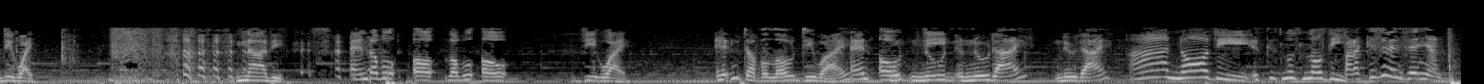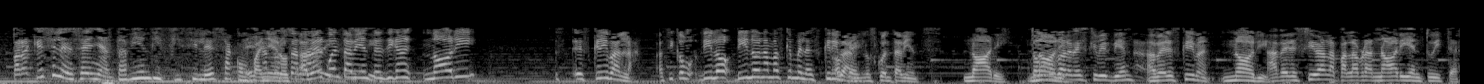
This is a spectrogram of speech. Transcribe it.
D Y. Naughty. N double O double O D Y. N double O D Y. N O Nude, D. nude eye. Nude eye. Ah, naughty. Es que no es naughty. ¿Para qué se le enseñan? ¿Para qué se le enseñan? Está bien difícil esa, compañeros. A ver, cuentavientes, difícil. digan naughty. es- Escríbanla. Así como, dilo, dilo nada más que me la escriban Ok. los cuentavientes. Naughty. ¿Todo el Naughty. mundo la va a escribir bien? A ver, escriban. Naughty. A ver, escriban la palabra naughty en Twitter.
